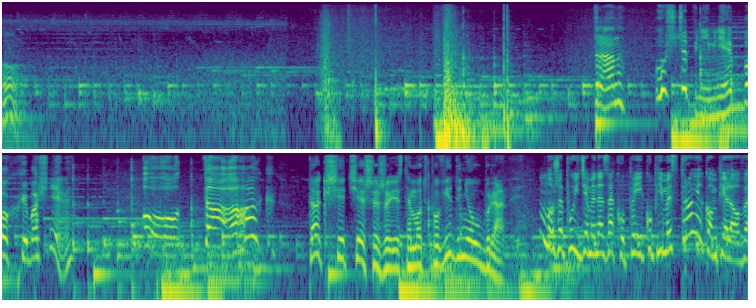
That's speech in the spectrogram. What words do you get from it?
O, Tran, uszczypnij mnie, bo chyba śnie. O, tak! Tak się cieszę, że jestem odpowiednio ubrany. Może pójdziemy na zakupy i kupimy stroje kąpielowe?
